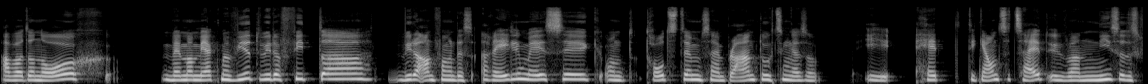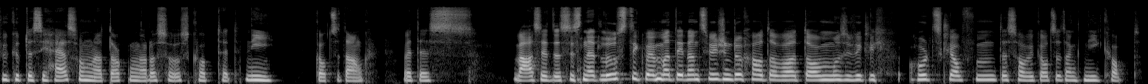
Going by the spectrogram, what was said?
Aber danach wenn man merkt, man wird wieder fitter, wieder anfangen, das regelmäßig und trotzdem seinen Plan durchziehen. Also ich hätte die ganze Zeit über nie so das Gefühl gehabt, dass ich Heißhungerattacken oder sowas gehabt hätte. Nie. Gott sei Dank. Weil das weiß ich, das ist nicht lustig, wenn man den dann zwischendurch hat, aber da muss ich wirklich Holz klopfen. Das habe ich Gott sei Dank nie gehabt.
